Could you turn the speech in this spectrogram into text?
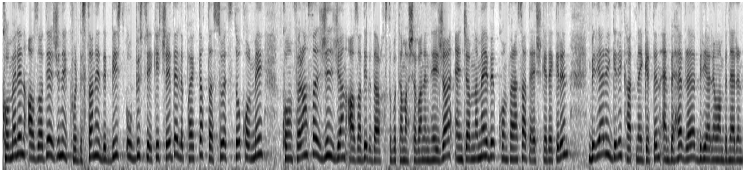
Komelên azadiya jinên Kurdistanê di bîst û bîst û de li paytexta Swed Stockholmê konferansa Jin jiyan azadî li darxist bû temaşevanên hêja encamnameyê vê konferansa de eşkere kirin biryarên girîng hatine girtin em bi hev re biryarên wan binerin.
